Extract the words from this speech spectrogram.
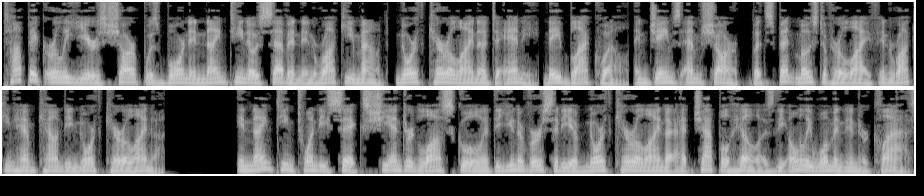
Topic early years Sharp was born in 1907 in Rocky Mount, North Carolina to Annie Blackwell and James M. Sharp but spent most of her life in Rockingham County, North Carolina. In 1926 she entered law school at the University of North Carolina at Chapel Hill as the only woman in her class.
